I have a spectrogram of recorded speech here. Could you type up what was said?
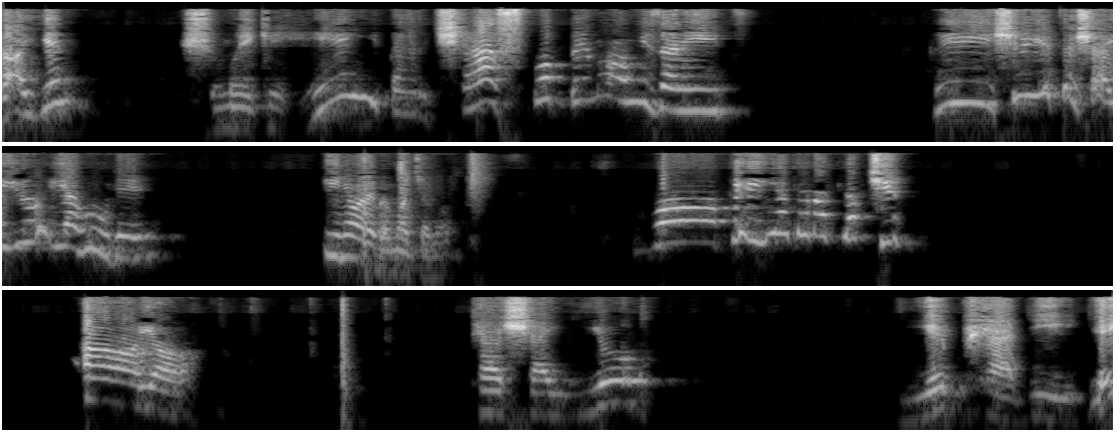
این شمایی که هی بر چسب و به ما می‌زنید. ریشه تشیع یهوده. اینا رو به ما جواب واقعیت مطلب چیه؟ آیا تشیع یه پدیده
